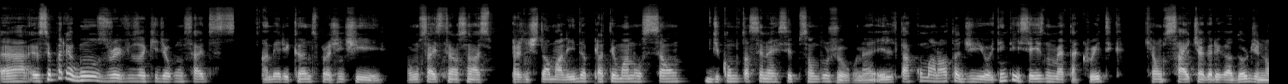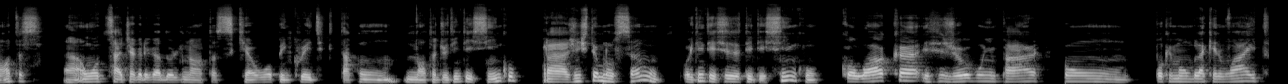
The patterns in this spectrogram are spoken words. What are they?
Uh, eu separei alguns reviews aqui de alguns sites americanos pra gente alguns sites internacionais para a gente dar uma lida para ter uma noção de como está sendo a recepção do jogo, né? Ele está com uma nota de 86 no Metacritic, que é um site agregador de notas. Uh, um outro site agregador de notas, que é o OpenCritic, está com nota de 85. Para a gente ter uma noção, 86 e 85 coloca esse jogo em par com Pokémon Black and White,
